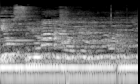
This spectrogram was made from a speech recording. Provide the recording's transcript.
You smile.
